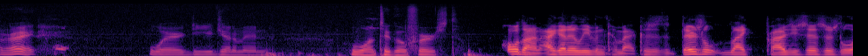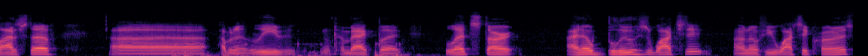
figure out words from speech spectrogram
All right. Where do you gentlemen want to go first? Hold on, I gotta leave and come back because there's like Prodigy says, there's a lot of stuff. Uh, I'm gonna leave and come back, but let's start. I know Blue has watched it. I don't know if you watched it, Cronus,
